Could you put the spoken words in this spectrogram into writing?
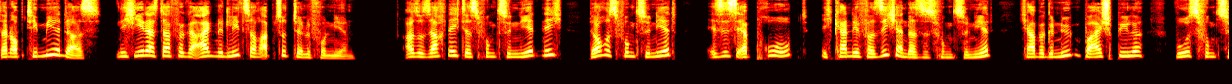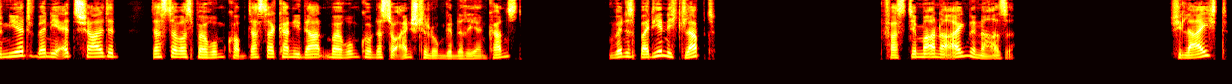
dann optimier das. Nicht jeder ist dafür geeignet, Leads auch abzutelefonieren. Also sag nicht, das funktioniert nicht. Doch, es funktioniert. Es ist erprobt. Ich kann dir versichern, dass es funktioniert. Ich habe genügend Beispiele, wo es funktioniert, wenn ihr Ads schaltet, dass da was bei rumkommt, dass da Kandidaten bei rumkommen, dass du Einstellungen generieren kannst. Und wenn es bei dir nicht klappt, fass dir mal eine eigene Nase. Vielleicht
